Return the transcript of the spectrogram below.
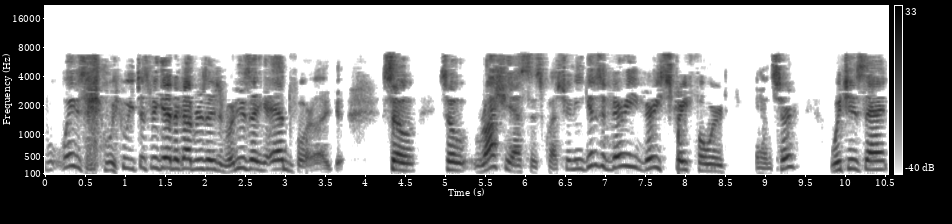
wait a second, we, we just began a conversation. What are you saying and for? Like, so, so Rashi asks this question. He gives a very, very straightforward answer, which is that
